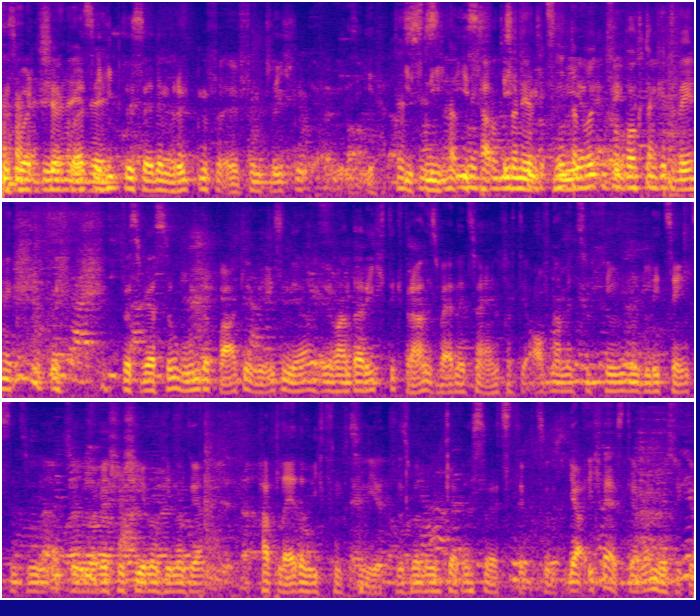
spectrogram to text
Das wollten wir quasi hinter seinem Rücken veröffentlichen. Das ist, nicht, hat, nicht, hat funktioniert. nicht funktioniert. Hinter dem Rücken von Bogdan geht wenig. Das wäre so wunderbar gewesen. Ja. Wir waren da richtig dran. Es war ja nicht so einfach, die Aufnahmen zu finden, Lizenzen zu, zu recherchieren und hin und her. Hat leider nicht funktioniert. Das war nur ein kleiner Sidestep. Ja, ich weiß, der war Musiker.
